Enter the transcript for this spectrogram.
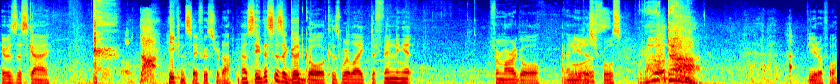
It was this guy. He can say Fus Ro Dah. Now see, this is a good goal because we're like defending it from our goal, and then you just fools. Roda. Beautiful.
